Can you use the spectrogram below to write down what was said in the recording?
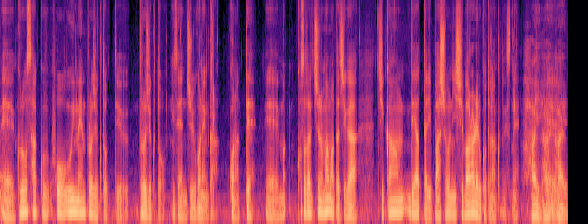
えー、 Growth Hack for Women プロジェクトっていうプロジェクトを2015年から行って、えーま、子育て中のママたちが時間であったり場所に縛られることなくですね、はいはいはい、えー、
